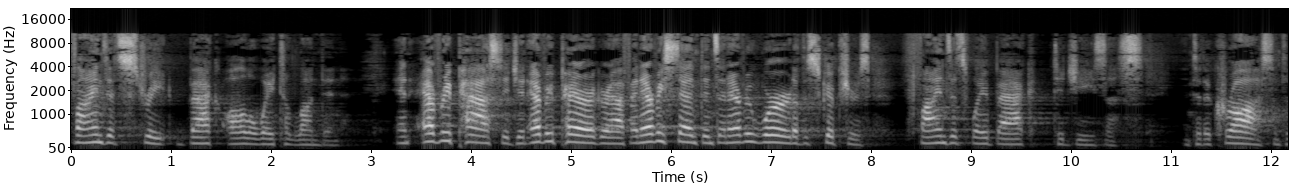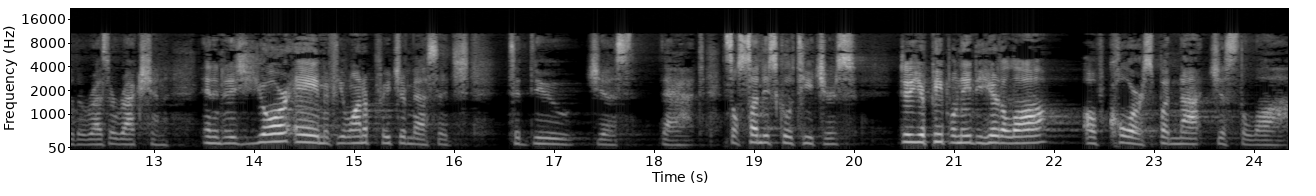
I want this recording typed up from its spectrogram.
finds its street back all the way to London? And every passage and every paragraph and every sentence and every word of the scriptures finds its way back to Jesus and to the cross and to the resurrection. And it is your aim, if you want to preach a message, to do just that. So, Sunday school teachers, do your people need to hear the law? Of course, but not just the law.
